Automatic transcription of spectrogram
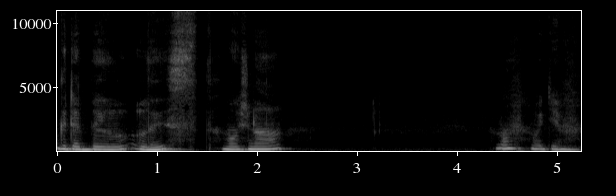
kde byl list možná, no vidím.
